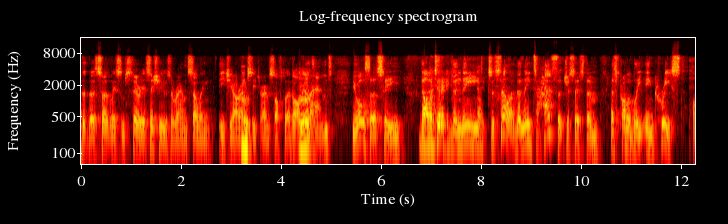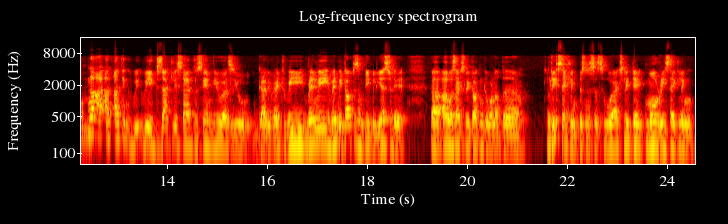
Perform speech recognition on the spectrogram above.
that there's certainly some serious issues around selling ETRM, mm. CTRM software. But on mm. the hmm. other hand, you also see the opportunity, the need to sell it, the need to have such a system has probably increased. On no, I, I think we, we exactly said the same view as you, Gary. Right? We when we when we talked to some people yesterday, uh, I was actually talking to one of the recycling businesses who actually take more recycling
